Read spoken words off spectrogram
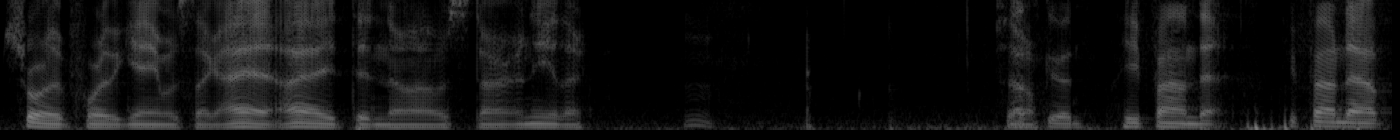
shortly before the game, was like, I, I didn't know I was starting either. Hmm. So That's good. He found out. He found out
